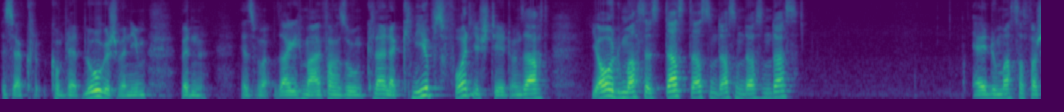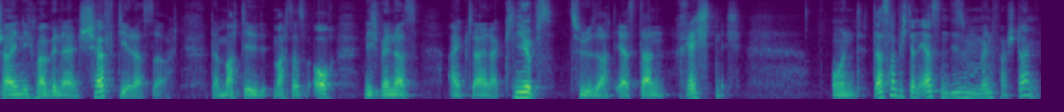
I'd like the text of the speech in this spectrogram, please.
Ist ja komplett logisch, wenn ihm, wenn jetzt sage ich mal einfach so ein kleiner Knirps vor dir steht und sagt, yo, du machst jetzt das, das und das und das und das. Ey, du machst das wahrscheinlich nicht mal, wenn dein Chef dir das sagt. Dann macht, dir, macht das auch nicht, wenn das ein kleiner Knirps zu dir sagt. Erst dann recht nicht. Und das habe ich dann erst in diesem Moment verstanden.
